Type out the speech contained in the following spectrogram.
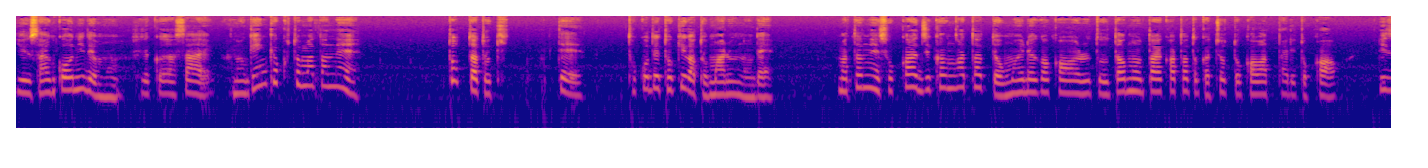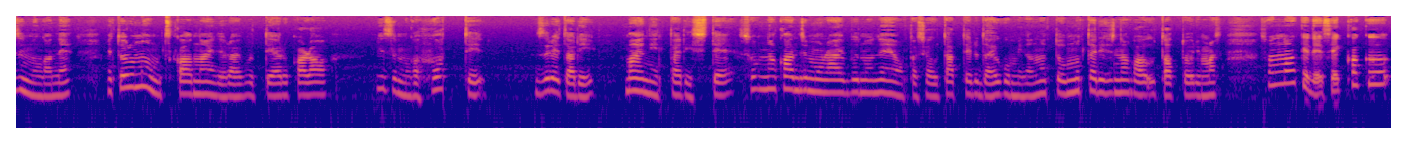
いう参考にでもしてください。あの原曲とまたね撮った時ってそこで時が止まるのでまたねそこから時間が経って思い入れが変わると歌の歌い方とかちょっと変わったりとかリズムがねメトロノーム使わないでライブってやるからリズムがふわってずれたり前に行ったりしてそんな感じもライブのね私は歌ってる醍醐味だなって思ったりしながら歌っております。そんなわけでせっかく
